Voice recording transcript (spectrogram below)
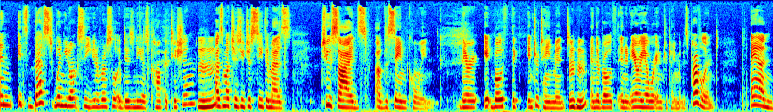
And it's best when you don't see Universal and Disney as competition Mm-hmm. as much as you just see them as two sides of the same coin. They're it both the entertainment Mm-hmm. and they're both in an area where entertainment is prevalent and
